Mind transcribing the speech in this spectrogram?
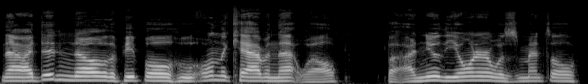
Now I didn't know the people who own the cabin that well, but I knew the owner was mental,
